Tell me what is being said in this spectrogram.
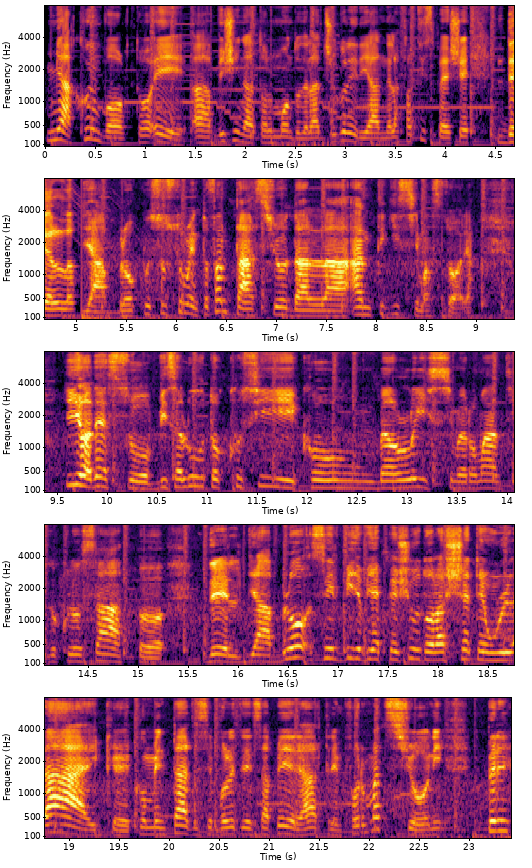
mi ha coinvolto e avvicinato al mondo della giocoleria nella fattispecie del Diablo, questo strumento fantastico dalla antichissima storia. Io adesso vi saluto così con un bellissimo e romantico close up del Diablo Se il video vi è piaciuto lasciate un like, commentate se volete sapere altre informazioni per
